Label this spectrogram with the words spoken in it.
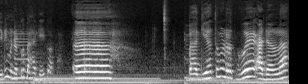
Jadi menurut lu bahagia itu apa? eh bahagia tuh menurut gue adalah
